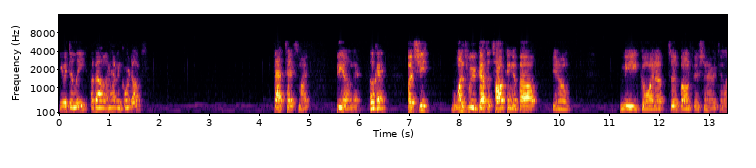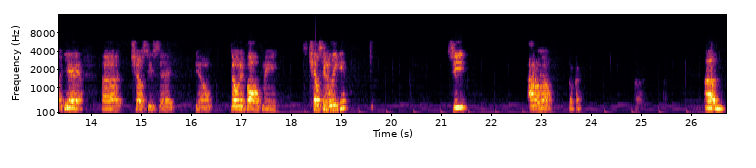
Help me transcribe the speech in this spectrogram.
you would delete about I'm having corn dogs? That text might be on there. Okay. But she, once we got to talking about, you know, me going up to Bonefish and everything like Yeah, that, yeah. uh, Chelsea said, you know, don't involve me. Chelsea Yeah. believe you? She, I don't know. Okay. Um,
